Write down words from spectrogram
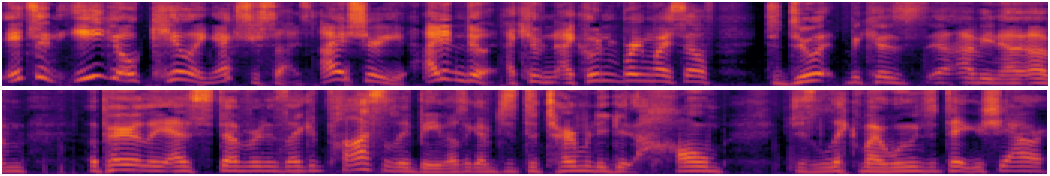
it's an ego killing exercise. I assure you. I didn't do it. I couldn't I couldn't bring myself to do it because uh, I mean I, am apparently as stubborn as I could possibly be. I was like I'm just determined to get home, just lick my wounds and take a shower.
